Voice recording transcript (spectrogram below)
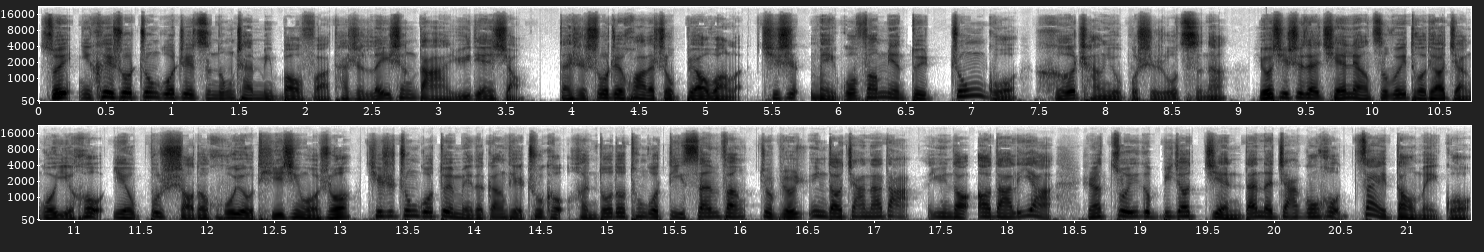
所以你可以说中国这次农产品报复啊，它是雷声大雨点小。但是说这话的时候不要忘了，其实美国方面对中国何尝又不是如此呢？尤其是在前两次微头条讲过以后，也有不少的狐友提醒我说，其实中国对美的钢铁出口很多都通过第三方，就比如运到加拿大、运到澳大利亚，然后做一个比较简单的加工后再到美国。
